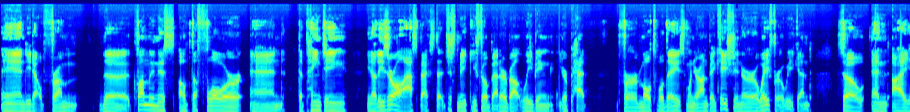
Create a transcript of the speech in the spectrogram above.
and you know from the cleanliness of the floor and the painting. You know, these are all aspects that just make you feel better about leaving your pet for multiple days when you're on vacation or away for a weekend. So, and I,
